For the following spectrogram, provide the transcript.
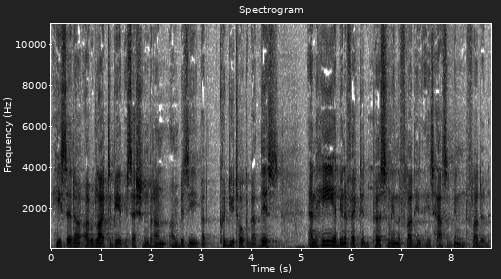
He said, I would like to be at your session, but I'm, I'm busy, but could you talk about this? And he had been affected personally in the flood. His, his house had been flooded,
